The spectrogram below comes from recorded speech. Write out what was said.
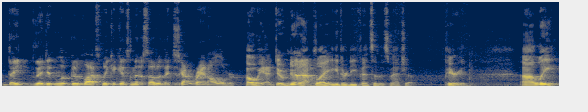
They they didn't look good last week against Minnesota. They just got ran all over. Oh yeah, do do not play either defense in this matchup. Period. Uh, Lee.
